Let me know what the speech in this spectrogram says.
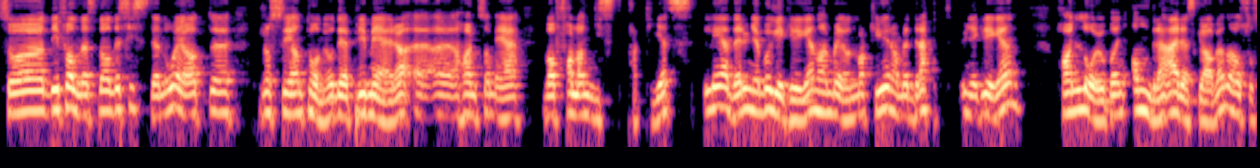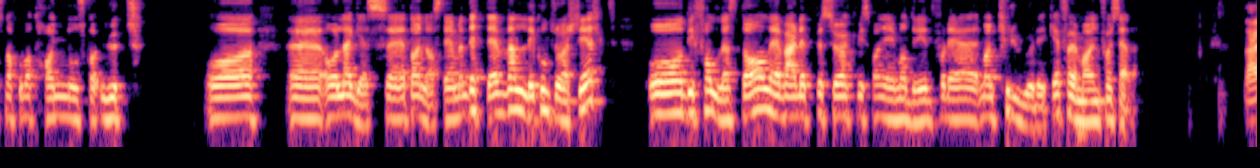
Så de falnes av Det siste nå er at uh, José Antonio de Primera, uh, han som er, var falangistpartiets leder under borgerkrigen, han ble jo en martyr, han ble drept under krigen. Han lå jo på den andre æresgraven, og også snakk om at han nå skal ut og, og legges et annet sted. Men dette er veldig kontroversielt. Og De falnes dal er verdt et besøk hvis man er i Madrid, for det, man tror det ikke før man får se det. Nei,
